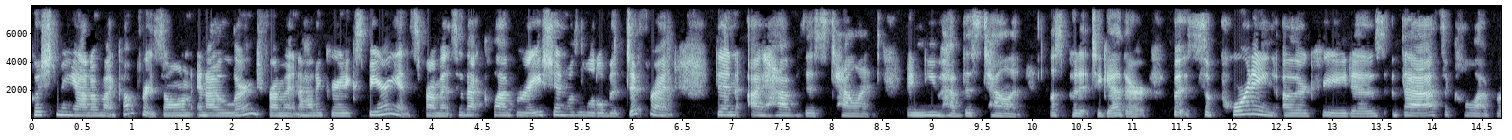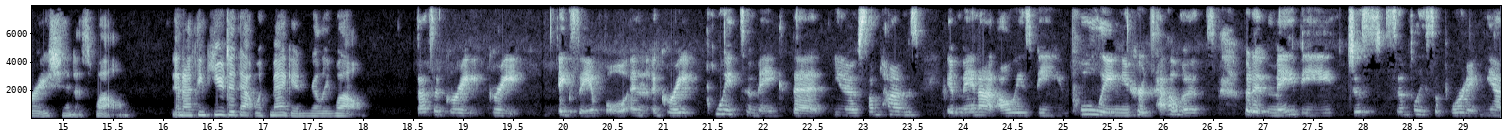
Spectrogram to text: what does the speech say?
pushed me out of my comfort zone and I learned from it and I had a great experience from it. So that collaboration was a little bit different than I have this talent and you have this talent. Let's put it together. But supporting other creatives, that's a collaboration as well. And I think you did that with Megan really well. That's a great, great example and a great point to make that, you know, sometimes it may not always be you pooling your talents, but it may be just simply supporting. Yeah,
